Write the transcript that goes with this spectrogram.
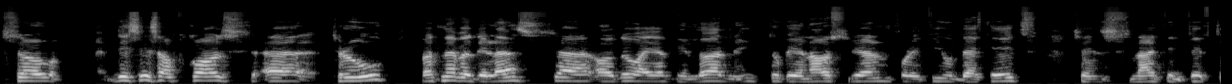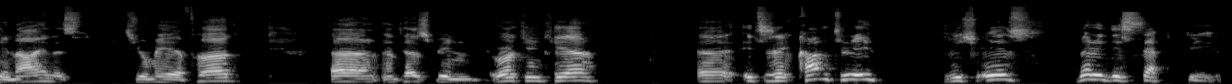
So this is, of course, uh, true, but nevertheless, uh, although I have been learning to be an Austrian for a few decades, since 1959, as, you may have heard, uh, and has been working here, uh, it's a country which is very deceptive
